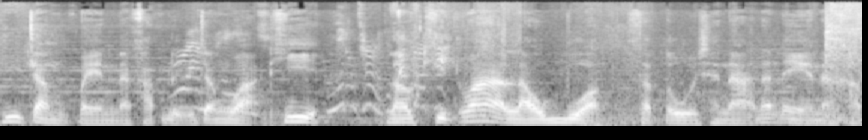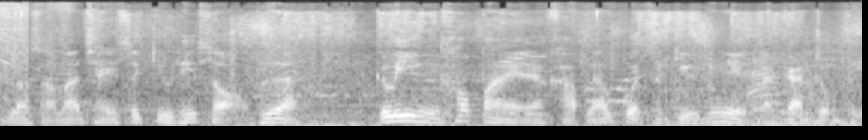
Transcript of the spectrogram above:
ที่จำเป็นนะครับหรือจังหวะที่เราคิดว่าเราบวกศัตรูชนะนั่นเองนะครับเราสามารถใช้สกิลที่ 2 เพื่อกลิ้งเข้าไปนะครับแล้วกดสกิลที่หนึ่งและการโจมตี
